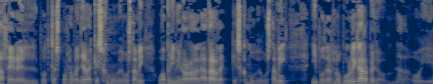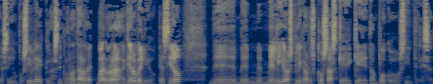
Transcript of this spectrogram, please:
hacer el podcast por la mañana, que es como me gusta a mí, o a primera hora de la tarde, que es como me gusta a mí, y poderlo publicar, pero nada, hoy ha sido imposible, clase por la tarde. Bueno, nada, que no me lío, que si no, me, me, lío a explicaros cosas que, que tampoco os interesan.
